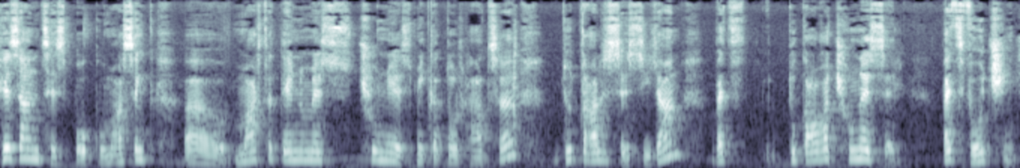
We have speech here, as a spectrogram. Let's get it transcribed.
քեզանից ես փոկում, ասենք մարդը տենում ես, ճունի ես մի կտոր հացը, դու տալիս ես իրան, բայց դու կարողա ճունես էլ, բայց ոչինչ։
